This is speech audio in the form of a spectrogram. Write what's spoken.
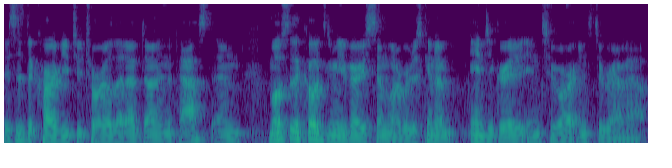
This is the card view tutorial that I've done in the past and most of the code is going to be very similar. We're just going to integrate it into our Instagram app.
